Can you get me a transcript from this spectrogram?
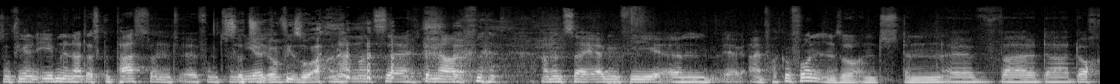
so vielen Ebenen hat das gepasst und äh, funktioniert. Das hört sich irgendwie so an. Und haben uns, äh, genau, haben uns da irgendwie ähm, einfach gefunden. So. Und dann äh, war da doch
